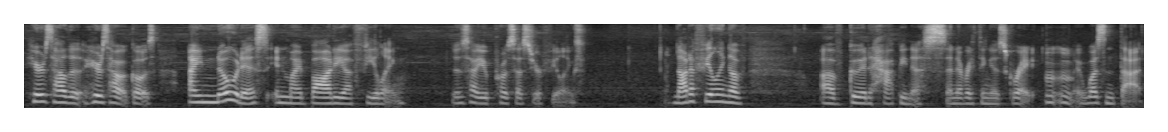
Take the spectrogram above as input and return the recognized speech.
here's how the here's how it goes. I notice in my body a feeling. This is how you process your feelings. Not a feeling of of good happiness and everything is great. Mm-mm, it wasn't that.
